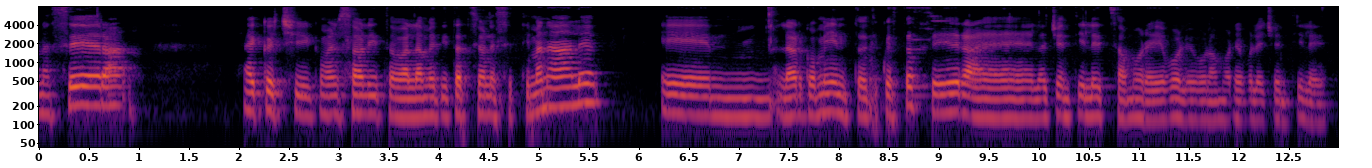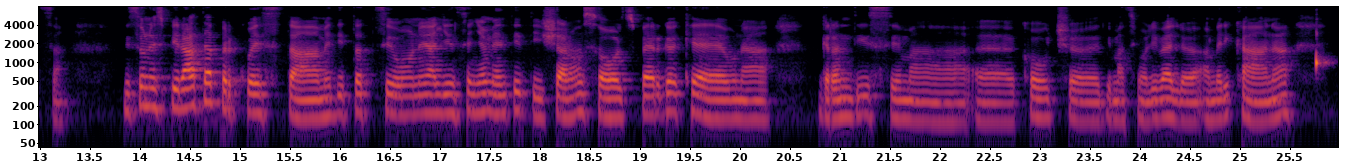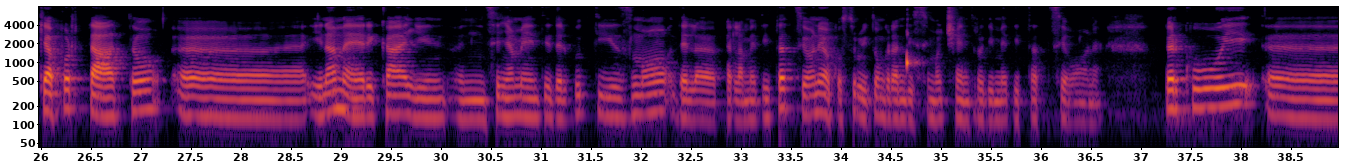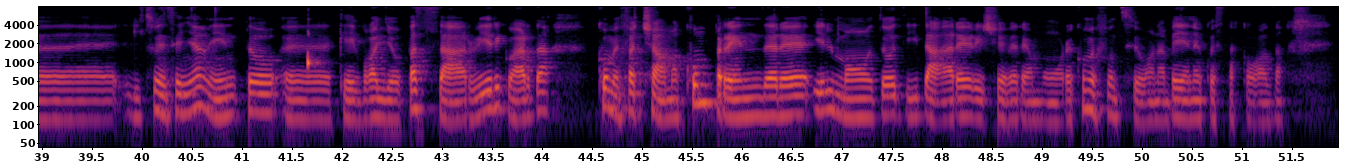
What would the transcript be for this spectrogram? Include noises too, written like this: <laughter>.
Buonasera, eccoci come al solito alla meditazione settimanale e mm, l'argomento di questa sera è la gentilezza amorevole o l'amorevole gentilezza. Mi sono ispirata per questa meditazione agli insegnamenti di Sharon Salzberg, che è una grandissima eh, coach di massimo livello americana che ha portato eh, in America gli, insegnamenti del buddismo del, per la meditazione e ha costruito un grandissimo centro di meditazione. Per cui eh, il suo insegnamento eh, che voglio passarvi riguarda come facciamo a comprendere il modo di dare e ricevere amore, come funziona bene questa cosa.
